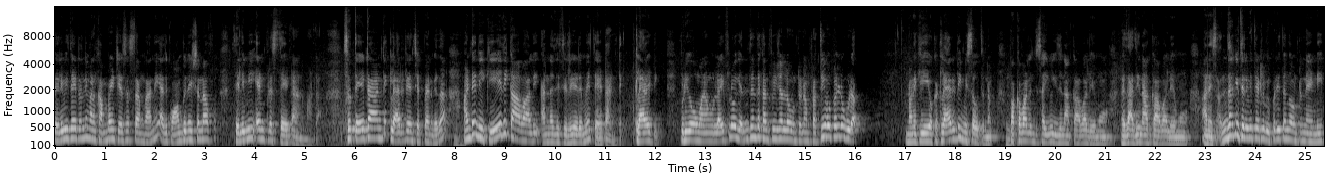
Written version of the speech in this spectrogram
తెలివితేటల్ని మనం కంబైన్ చేసేస్తాం కానీ అది కాంబినేషన్ ఆఫ్ తెలివి అండ్ ప్లస్ తేట అనమాట సో తేట అంటే క్లారిటీ అని చెప్పాను కదా అంటే నీకు ఏది కావాలి అన్నది తెలియడమే తేట అంటే క్లారిటీ. ఇప్పుడు మనం లైఫ్లో ఎంతెంత కన్ఫ్యూజన్లో ఉంటున్నాం ప్రతి ఒక్కళ్ళు కూడా మనకి ఒక క్లారిటీ మిస్ అవుతున్నాం. పక్క వాళ్ళని చూసి అయ్యో ఇది నాకు కావాలేమో లేదా అది నాకు కావాలేమో అనేసి. అందరికీ తెలివితేటలు విపరీతంగా ఉంటున్నాయండి.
